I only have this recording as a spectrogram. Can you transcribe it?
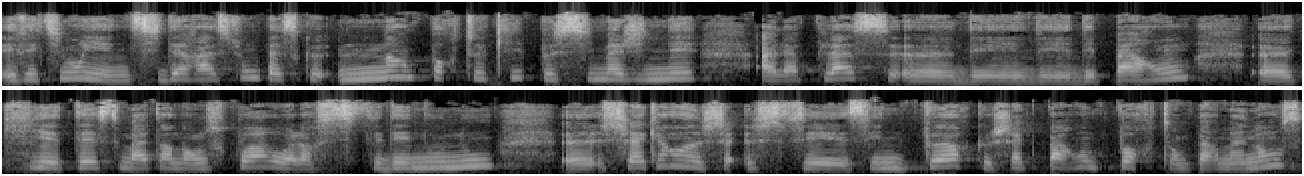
effectivement, il y a une sidération parce que n'importe qui peut s'imaginer à la place euh, des, des- des parents euh, qui étaient ce matin dans le square ou alors si c'était des nounous. Euh, chacun, cha- c'est c'est une peur que chaque parent porte en permanence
